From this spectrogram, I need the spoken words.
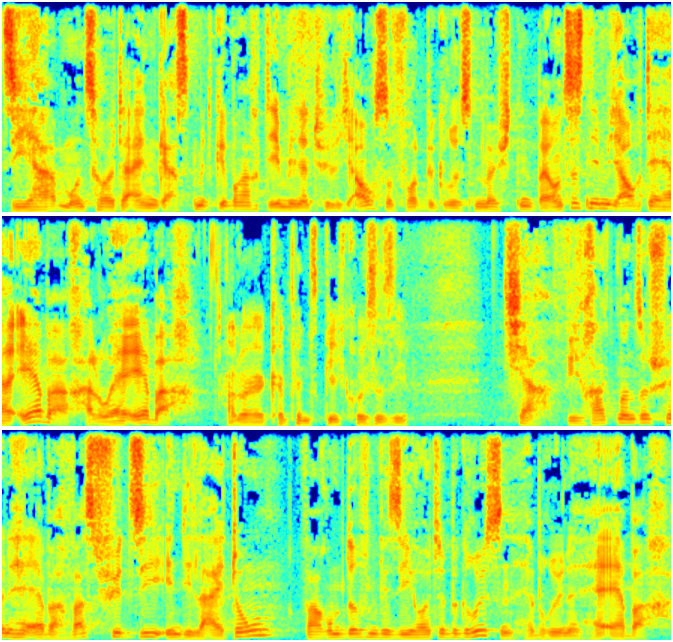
Sie haben uns heute einen Gast mitgebracht, den wir natürlich auch sofort begrüßen möchten. Bei uns ist nämlich auch der Herr Erbach. Hallo, Herr Erbach. Hallo, Herr Kapinski, ich grüße Sie. Tja, wie fragt man so schön, Herr Erbach, was führt Sie in die Leitung? Warum dürfen wir Sie heute begrüßen, Herr Brüne, Herr Erbach?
